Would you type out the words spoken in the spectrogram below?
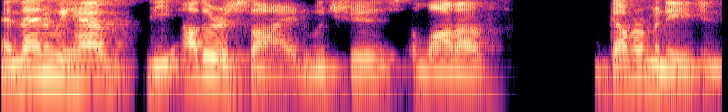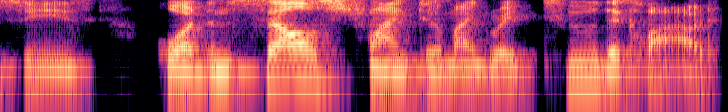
And then we have the other side, which is a lot of government agencies who are themselves trying to migrate to the cloud.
